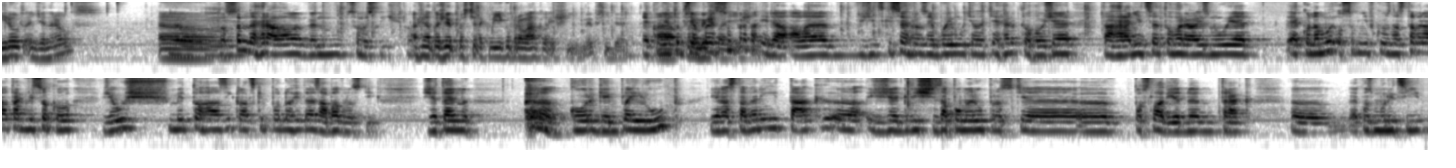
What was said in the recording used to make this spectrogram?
Heroes and Generals. Jo, Eh, to jsem nehrál, ale vím, co myslíš. No. Až na to, že je prostě takový jako promáklejší, mi přijde. Jako mě to přijde super ta idea, ale vždycky se hrozně bojím u těch her toho, že ta hranice toho realismu je jako na můj osobní vkus nastavená tak vysoko, že už mi to hází klacky pod nohy té zábavnosti. Že ten core gameplay loop je nastavený tak, eh, že když zapomenu prostě eh, poslat jeden track eh, jako s municí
